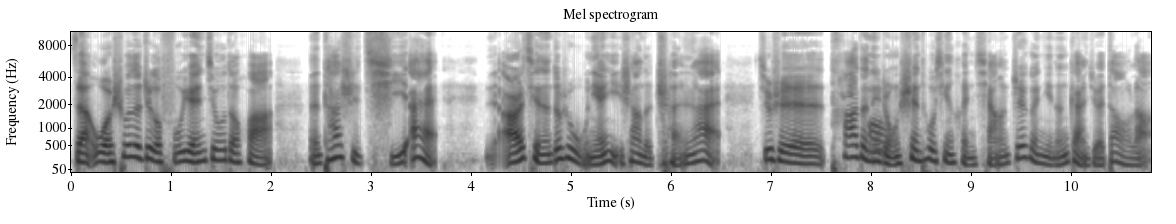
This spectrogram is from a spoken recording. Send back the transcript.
咱我说的这个福元灸的话，嗯，它是奇艾，而且呢都是五年以上的陈艾，就是它的那种渗透性很强，这个你能感觉到了。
